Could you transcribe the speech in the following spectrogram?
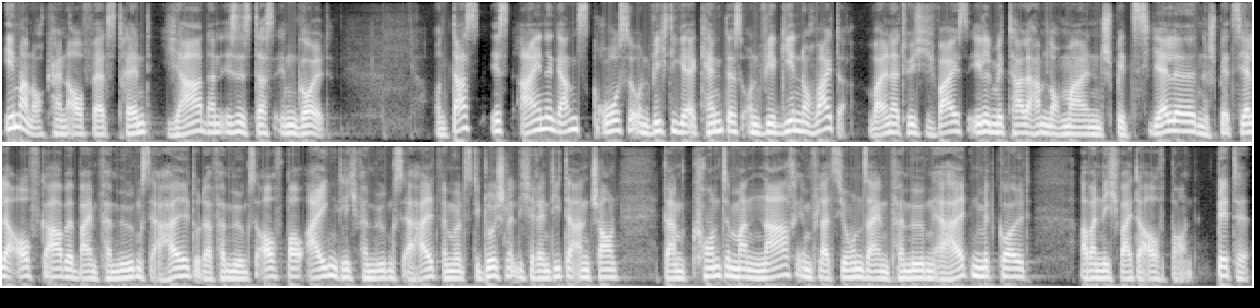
immer noch kein Aufwärtstrend. Ja, dann ist es das in Gold. Und das ist eine ganz große und wichtige Erkenntnis und wir gehen noch weiter, weil natürlich ich weiß, Edelmetalle haben nochmal eine spezielle, eine spezielle Aufgabe beim Vermögenserhalt oder Vermögensaufbau, eigentlich Vermögenserhalt. Wenn wir uns die durchschnittliche Rendite anschauen, dann konnte man nach Inflation sein Vermögen erhalten mit Gold, aber nicht weiter aufbauen. Bitte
